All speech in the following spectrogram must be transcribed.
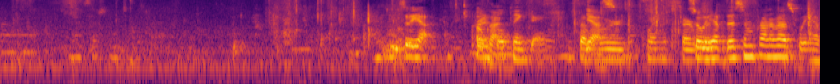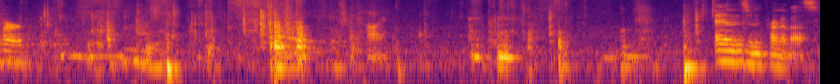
I have such a So yeah, critical Okay. thinking. Is that what Yes. we're going to start So we with? have this in front of us, we have our. Hi. Ends in front of us.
